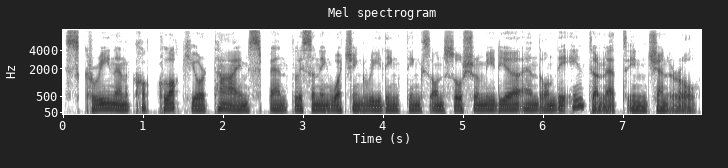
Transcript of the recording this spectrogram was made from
screen and clock your time spent listening, watching, reading things on social media and on the internet in general.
